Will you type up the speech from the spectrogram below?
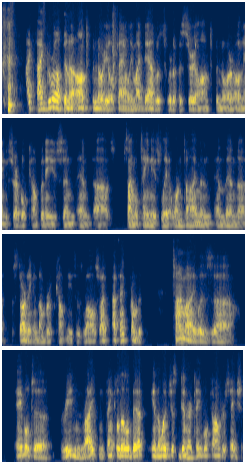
I, I, grew up in an entrepreneurial family. My dad was sort of a serial entrepreneur, owning several companies and, and uh, simultaneously at one time, and, and then uh, starting a number of companies as well. So I, I think from the time I was uh, able to read and write and think a little bit, you know, it was just dinner table conversation.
